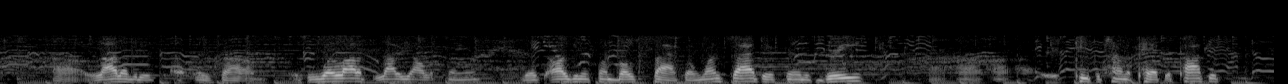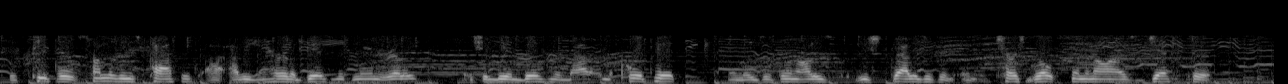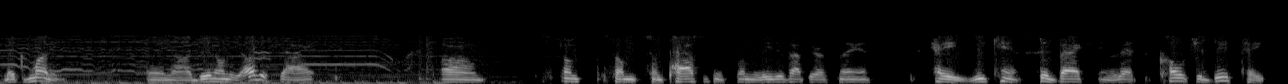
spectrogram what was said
Uh, a lot of it is, uh, is um, this is what a lot of a lot of y'all are saying. There's arguments on both sides. On one side, they're saying it's greed. Uh, uh, uh, it's people trying to pad their pockets. It's people. Some of these pastors, uh, I've even heard of businessmen. Really, they should be in business, not in the pulpit, and they're just doing all these these strategies and, and church growth seminars just to make money. And uh, then on the other side, um, some some some pastors and some leaders out there are saying, "Hey, we can't sit back and let culture dictate.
